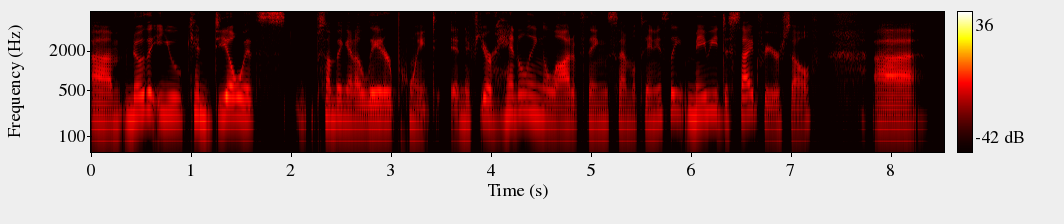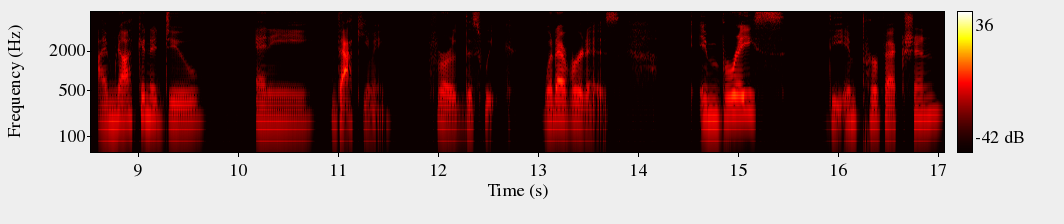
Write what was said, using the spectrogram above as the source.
Um, know that you can deal with something at a later point. And if you're handling a lot of things simultaneously, maybe decide for yourself uh, I'm not going to do any vacuuming for this week, whatever it is. Embrace the imperfection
